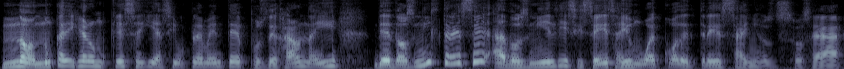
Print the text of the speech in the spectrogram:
no, nunca dijeron que seguía, simplemente pues dejaron ahí de 2013 a 2016 hay un hueco de tres años, o sea,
